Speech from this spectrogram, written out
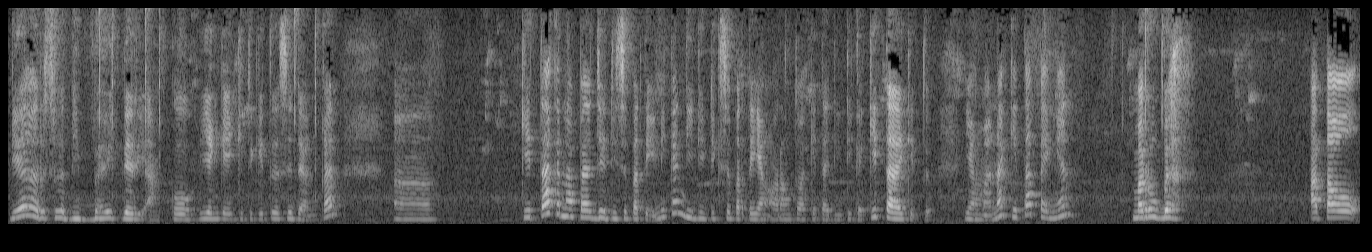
Dia harus lebih baik dari aku yang kayak gitu-gitu. Sedangkan eh, kita kenapa jadi seperti ini? Kan dididik seperti yang orang tua kita didik ke kita gitu. Yang mana kita pengen merubah atau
